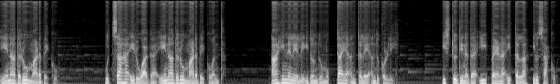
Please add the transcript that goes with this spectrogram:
ಏನಾದರೂ ಮಾಡಬೇಕು. ಉತ್ಸಾಹ ಇರುವಾಗ ಏನಾದರೂ ಮಾಡಬೇಕು ಅಂತ. ಆ ಹಿನ್ನೆಲೆಯಲ್ಲಿ ಇದೊಂದು ಮುಕ್ತಾಯ ಅಂತಲೇ ಅಂದುಕೊಳ್ಳಿ. ಇಷ್ಟು ದಿನದ ಈ ಪಯಣ ಇತ್ತಲ್ಲ, ಇದು ಸಾಕು.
